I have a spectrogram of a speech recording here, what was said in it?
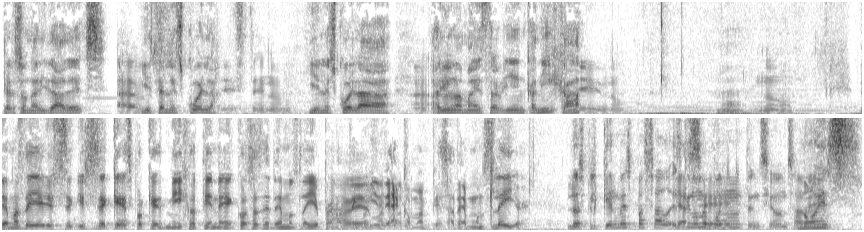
personalidades Ah, y está en la escuela. Este, ¿no? Y en la escuela Ah, hay ah. una maestra bien canija, Eh, no. ¿no? No. Demon Slayer, yo sí, sé, yo sí sé que es porque mi hijo tiene cosas de Demon Slayer, pero A no ver, tengo idea cómo empieza Demon Slayer. Lo expliqué el mes pasado. Es Ya que no me ponen atención, ¿sabes? No es,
